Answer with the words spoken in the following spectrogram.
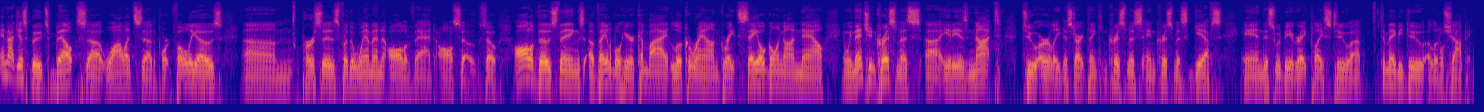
and not just boots, belts, wallets wallets, uh, the portfolios, um, purses for the women, all of that also. So all of those things available here. Come by, look around. Great sale going on now. And we mentioned Christmas. Uh, it is not too early to start thinking Christmas and Christmas gifts, and this would be a great place to uh, to maybe do a little shopping.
